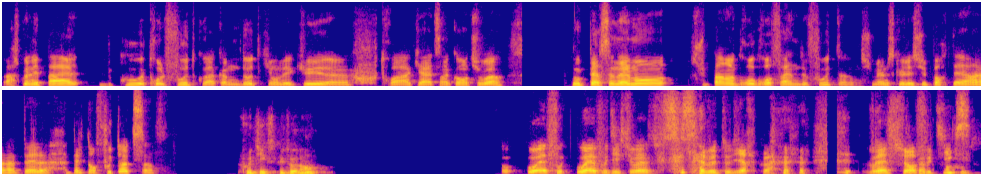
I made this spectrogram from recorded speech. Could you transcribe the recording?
Alors, je connais pas du coup trop le foot, quoi, comme d'autres qui ont vécu 3, 4, 5 ans, tu vois. Donc personnellement, je suis pas un gros gros fan de foot. Je suis même ce que les supporters appellent, appellent en footox. Footix plutôt, non? Oh, Ouais, ouais, footix, tu vois, ça veut tout dire quoi. Bref, je suis en footix.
